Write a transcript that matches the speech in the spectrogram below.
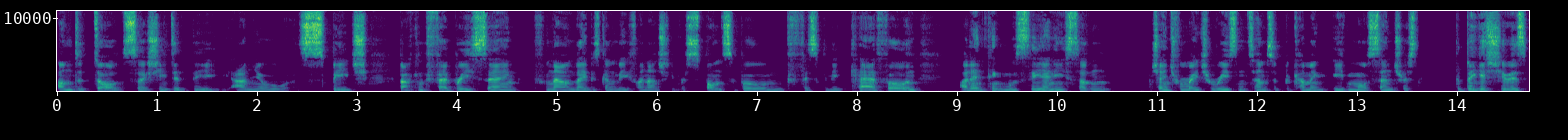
under Dodds. So she did the annual speech back in February saying from now on Labour's going to be financially responsible and fiscally careful. And I don't think we'll see any sudden change from Rachel Reeves in terms of becoming even more centrist. The big issue is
